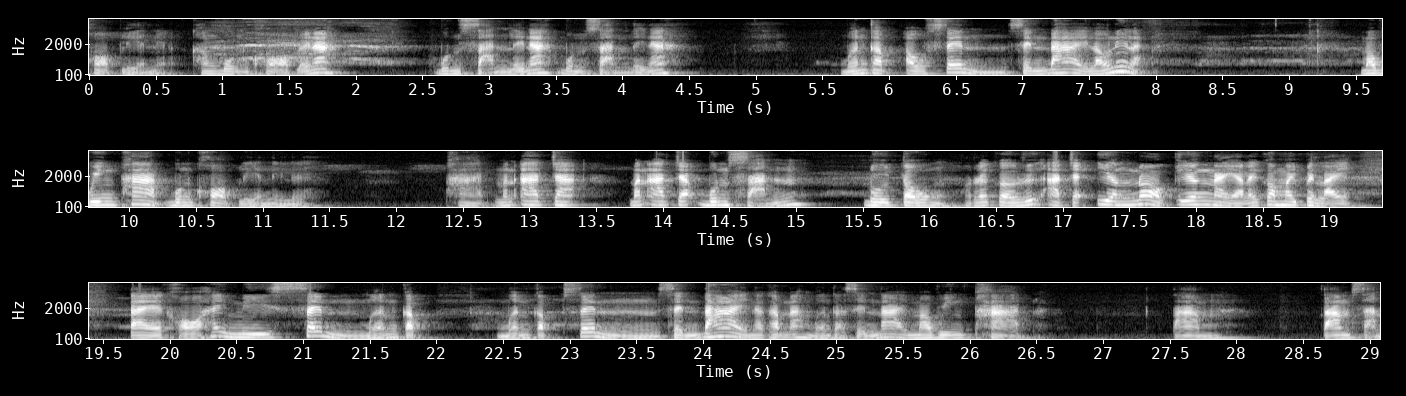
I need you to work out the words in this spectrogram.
ขอบเหรียญเนี่ยข้างบนขอบเลยนะ บนสันเลยนะ บนสันเลยนะ เหมือนกับเอาเส้นเส้นได้เรานี่แหละ มาวิ่งพาดบนขอบเหรียญนี่เลยพาดมันอาจจะมันอาจจะบนสันโดยตรงแล้วก็หรืออาจจะเอียงนอกเอียงในอะไรก็ไม่เป็นไร แต่ขอให้มีเส้นเหมือนกับเหมือนกับเส้นเส้นได้นะครับนะเหมือนกับเส้นได้มาวิ่งพาดตามตามสัน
